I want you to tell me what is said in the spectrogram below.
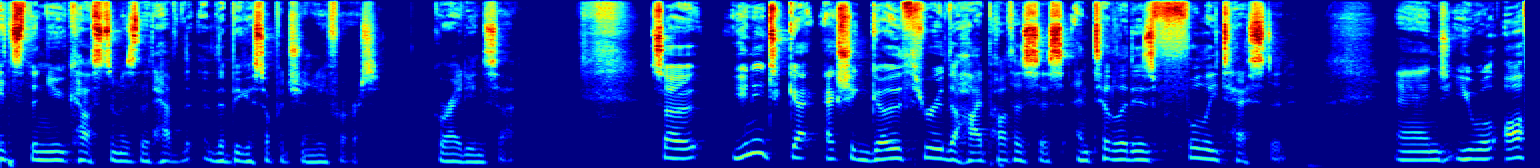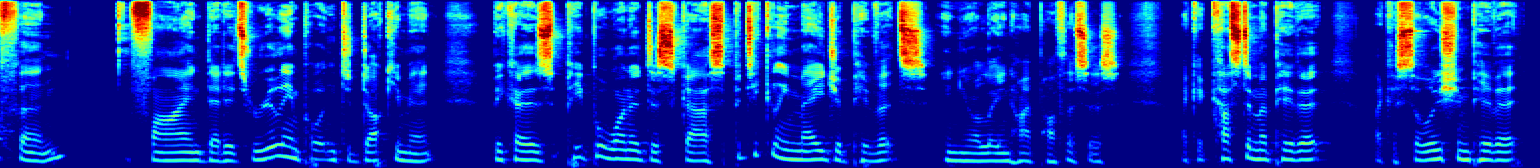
it's the new customers that have the, the biggest opportunity for us. Great insight. So you need to actually go through the hypothesis until it is fully tested. And you will often find that it's really important to document because people want to discuss particularly major pivots in your lean hypothesis, like a customer pivot, like a solution pivot.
